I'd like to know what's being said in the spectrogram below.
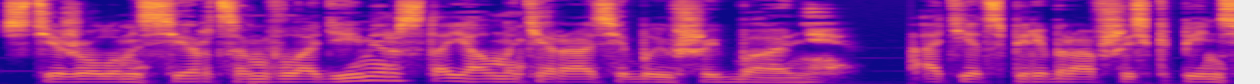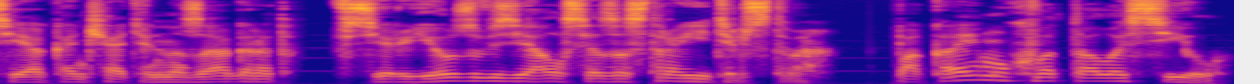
С тяжелым сердцем Владимир стоял на террасе бывшей бани. Отец, перебравшись к пенсии окончательно за город, всерьез взялся за строительство. Пока ему хватало сил,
